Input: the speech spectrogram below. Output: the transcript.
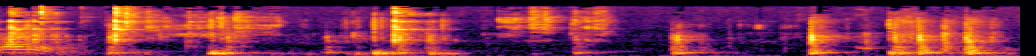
Right.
